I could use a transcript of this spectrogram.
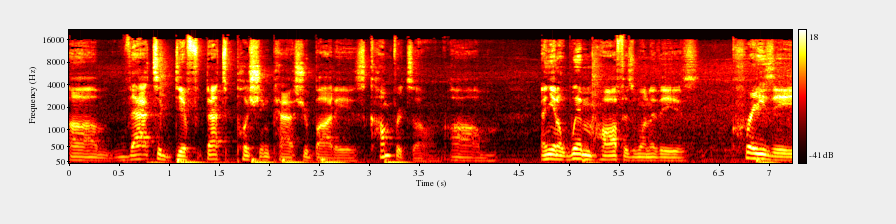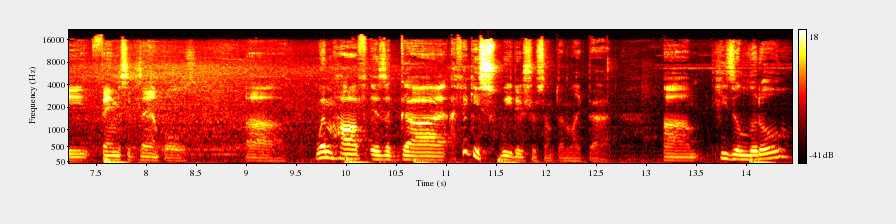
Right. that's a diff that's pushing past your body's comfort zone um, and you know Wim Hof is one of these crazy famous examples. Uh, Wim Hof is a guy. I think he's Swedish or something like that. Um, he's a little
